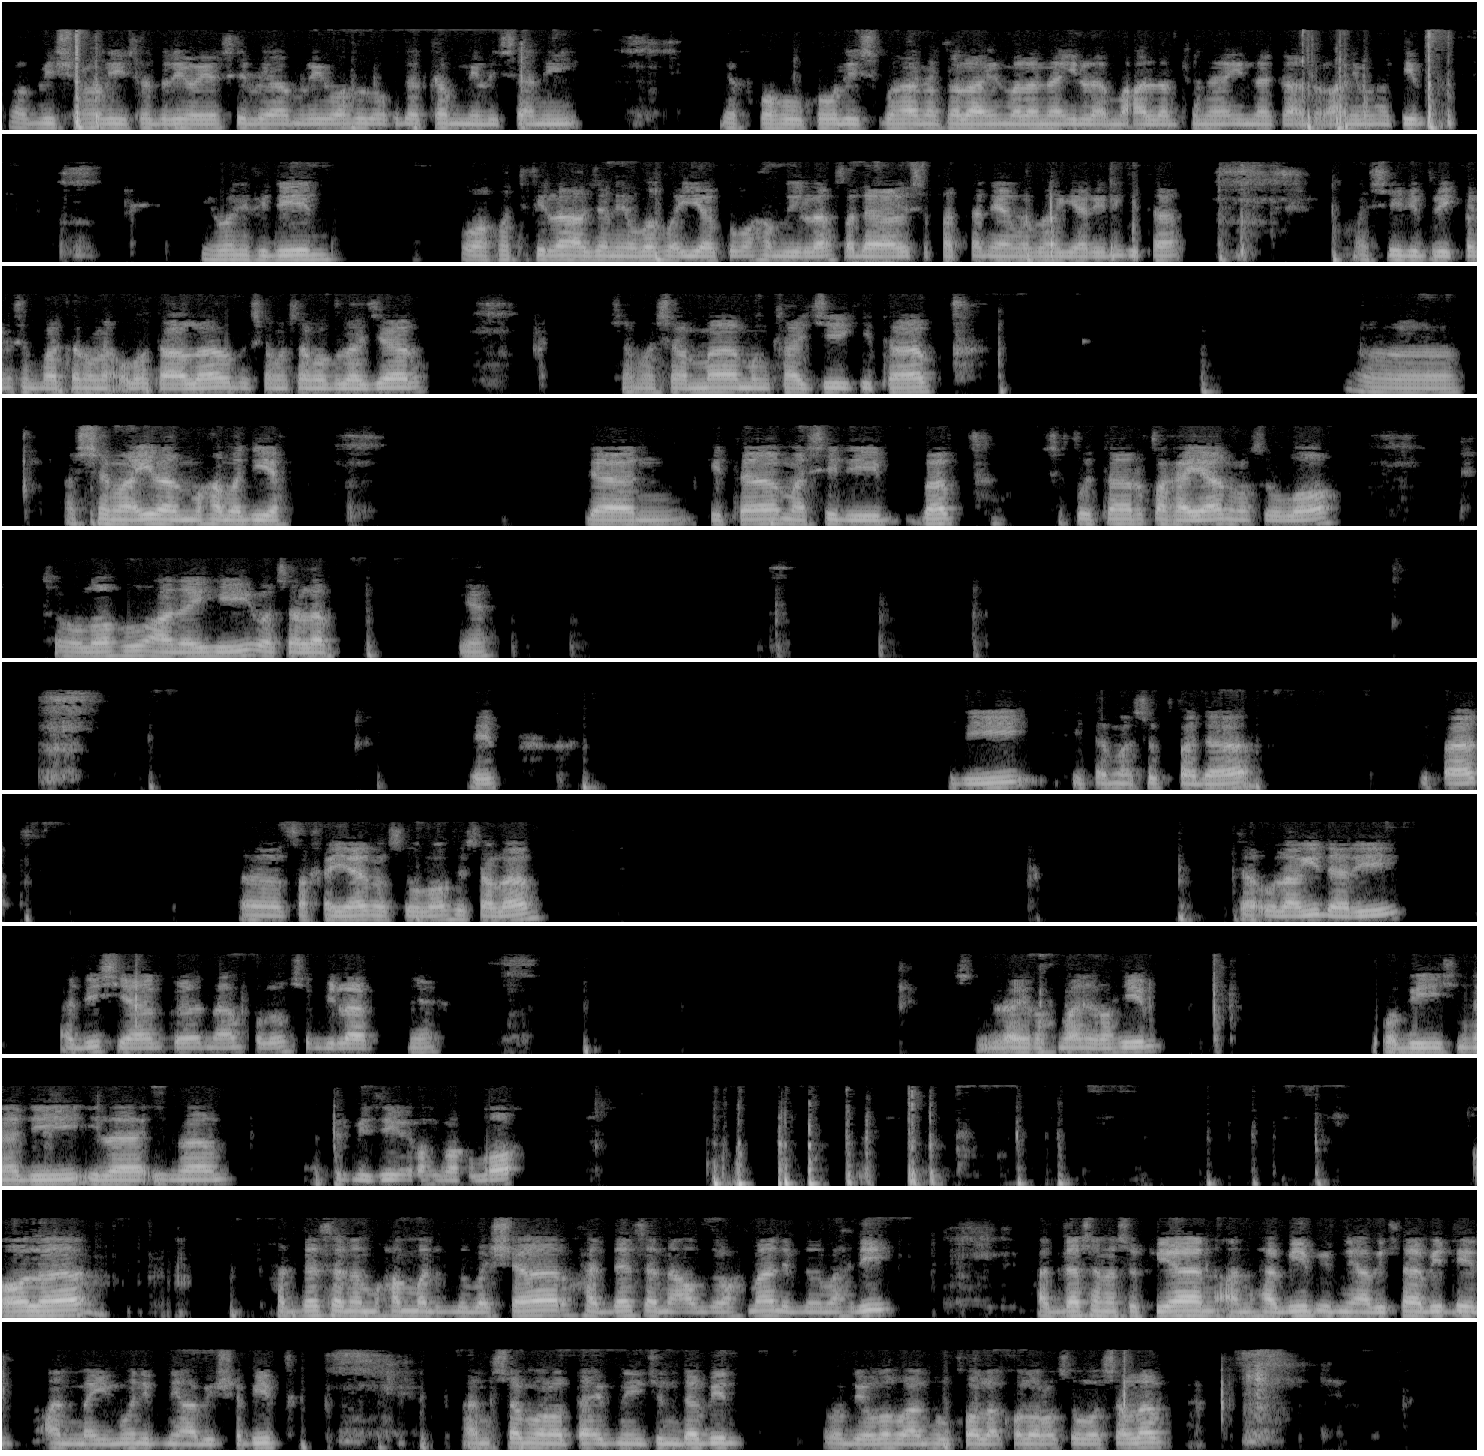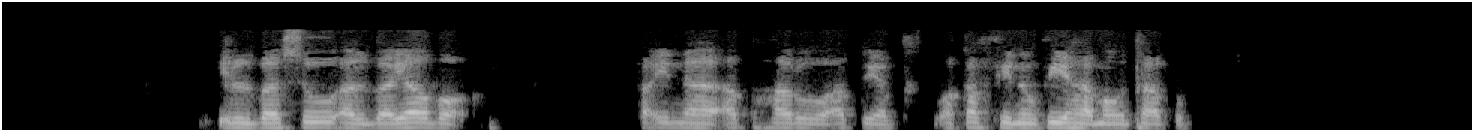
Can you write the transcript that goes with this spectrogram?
Rabbi syahli sadri wa yasir li amri wa hulu uqdatam min lisani yafqahu qawli subhanaka la ilma lana illa ma 'allamtana innaka antal alimul hakim. Ikhwani fidin wa akhwati fillah azani Allah wa iyyakum alhamdulillah pada kesempatan yang berbahagia hari ini kita masih diberikan kesempatan oleh Allah taala untuk sama-sama belajar sama-sama mengkaji kitab uh, Asyama'il al-Muhammadiyah. Dan kita masih di bab seputar pakaian Rasulullah Shallallahu Alaihi Wasallam. Ya. Jadi kita masuk pada sifat pakaian Rasulullah SAW. Kita ulangi dari hadis yang ke-69 ya. Bismillahirrahmanirrahim. Wa bi isnadi ila Imam At-Tirmizi rahimahullah. Qala حدثنا محمد بن بشار حدثنا عبد الرحمن بن المهدي حدثنا سفيان عن حبيب بن أبي ثابت عن ميمون بن أبي الشبيب عن سمرة بن جندب رضي الله عنه قال قال رسول الله صلى الله عليه وسلم البسوا البياض فإنها أطهر وأطيب وكفنوا فيها موتاكم.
